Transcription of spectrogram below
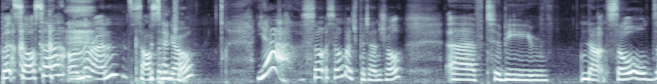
but salsa on the run, salsa to go. Yeah, so so much potential uh, to be not sold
